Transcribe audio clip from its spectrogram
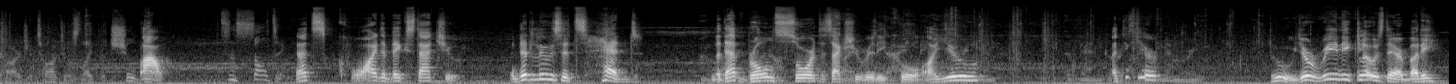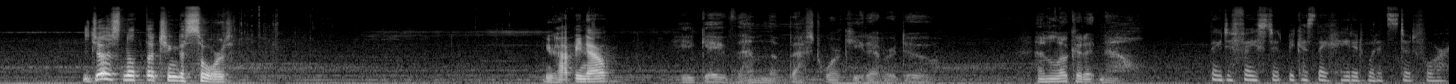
Carja. Talk to us like we're children. Wow, It's insulting. that's quite a big statue. It did lose its head, but that bronze sword is actually really cool. Are you... I think you're- memory. Ooh, you're really close there, buddy. Just not touching the sword. You happy now? He gave them the best work he'd ever do. And look at it now. They defaced it because they hated what it stood for.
